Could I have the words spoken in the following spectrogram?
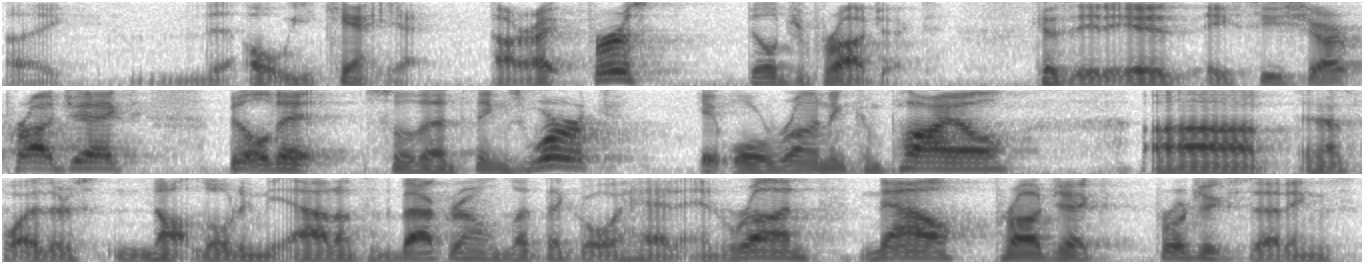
Like, the, oh, you can't yet. All right, first build your project because it is a C sharp project. Build it so that things work. It will run and compile. Uh, and that's why there's not loading the add-ons in the background. Let that go ahead and run. Now, project, project settings,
